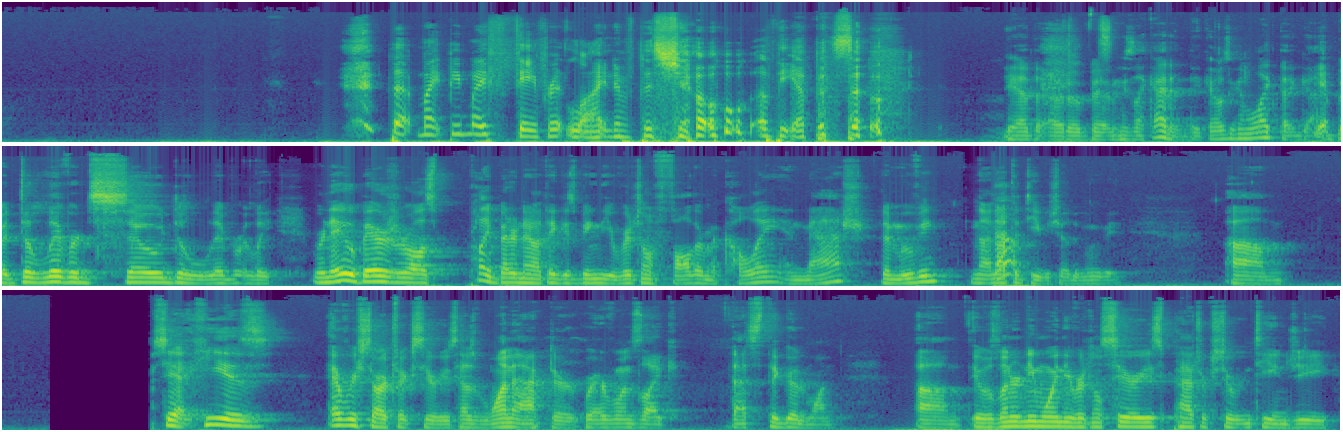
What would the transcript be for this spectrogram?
That might be my favorite line of the show, of the episode. Yeah, the Odo bit. He's like, I didn't think I was going to like that guy, but delivered so deliberately. Rene Auberjonois is probably better known, I think, as being the original Father Mulcahy in MASH, the movie, not not Oh. the TV show, the movie. Um, so yeah, he is. Every Star Trek series has one actor where everyone's like, "That's the good one." Um, it was Leonard Nimoy in the original series, Patrick Stewart in TNG.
